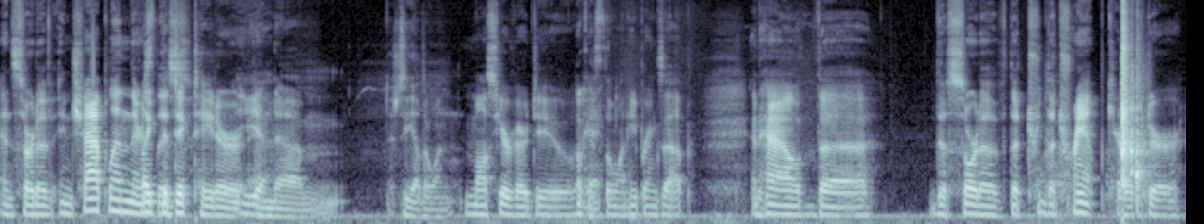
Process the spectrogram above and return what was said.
and sort of in chaplin there's Like this the dictator Yeah. and um, there's the other one. Monsieur Verdoux Okay. is the one he brings up, and how the the sort of the tr- the tramp character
